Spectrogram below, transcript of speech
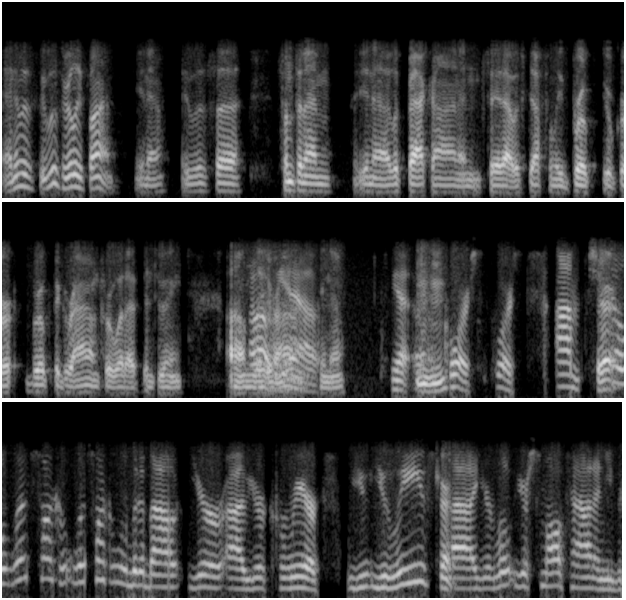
and it was it was really fun. You know, it was uh, something I'm you know I look back on and say that was definitely broke the broke the ground for what I've been doing um, oh, later yeah. on. You know. Yeah, mm-hmm. of course, of course. Um, sure. So let's talk. Let's talk a little bit about your uh, your career. You you leave sure. uh, your little, your small town and you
